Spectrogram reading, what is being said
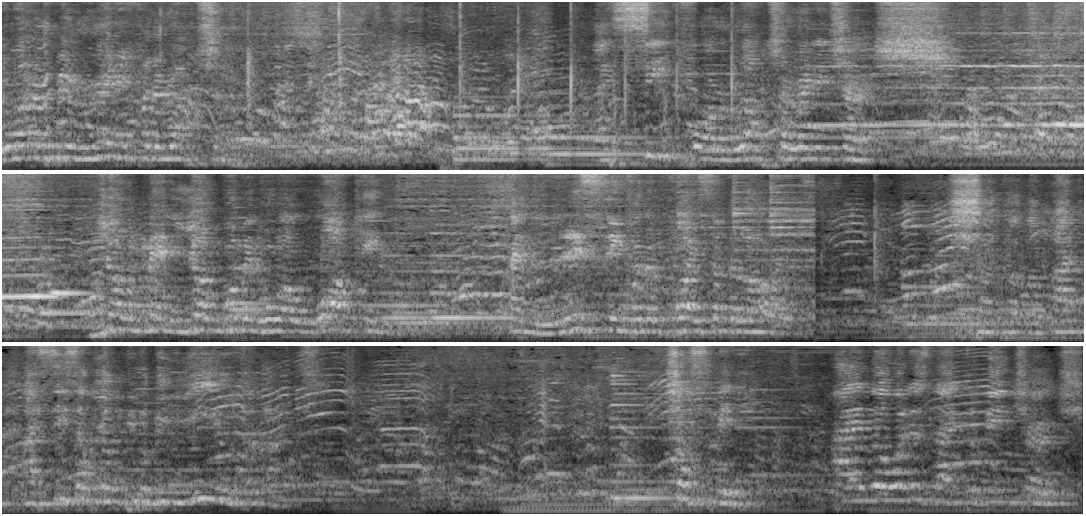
We want them to be ready for the rapture. I seek for a rapture ready church. Young men, young women who are walking listening for the voice of the Lord. Shut up. I, I see some young people being healed tonight. Trust me, I know what it's like to be in church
